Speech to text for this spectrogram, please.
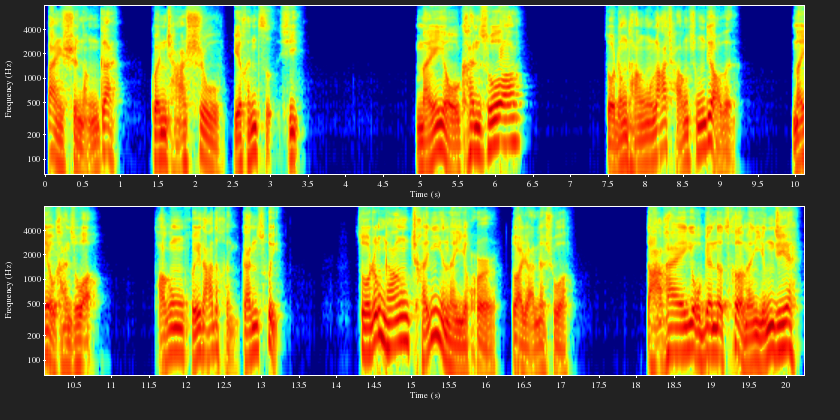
办事能干，观察事物也很仔细，没有看错。左宗棠拉长声调问：“没有看错。”陶公回答得很干脆。左宗棠沉吟了一会儿，断然地说：“打开右边的侧门迎接。”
